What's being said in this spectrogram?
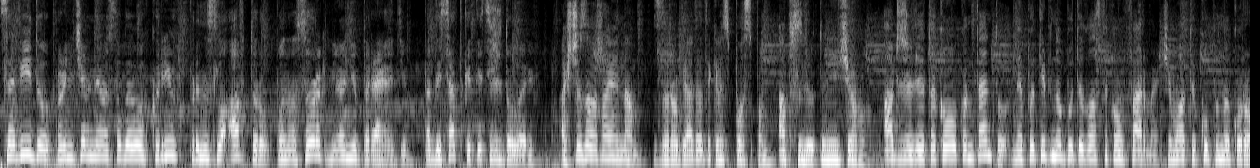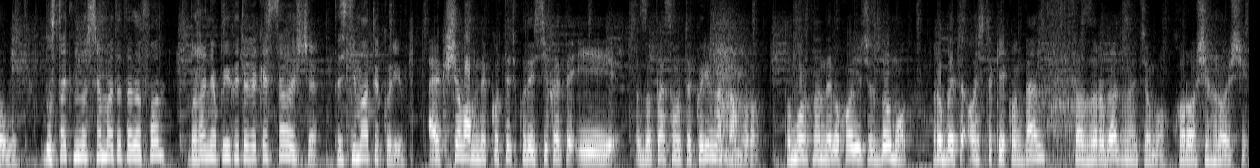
Це відео про нічим не особливих корів принесло автору понад 40 мільйонів переглядів та десятки тисяч доларів. А що заважає нам заробляти таким способом? Абсолютно нічого. Адже для такого контенту не потрібно бути власником ферми чи мати куплену корову. Достатньо лише мати телефон, бажання поїхати в якесь селище та знімати корів. А якщо вам не котить кудись їхати і записувати корів на камеру, то можна не виходячи з дому робити ось такий контент та заробляти на цьому хороші гроші.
